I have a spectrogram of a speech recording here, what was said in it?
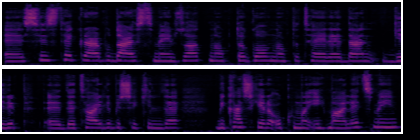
Ee, siz tekrar bu dersi mevzuat.gov.tr'den girip e, detaylı bir şekilde birkaç kere okuma ihmal etmeyin.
